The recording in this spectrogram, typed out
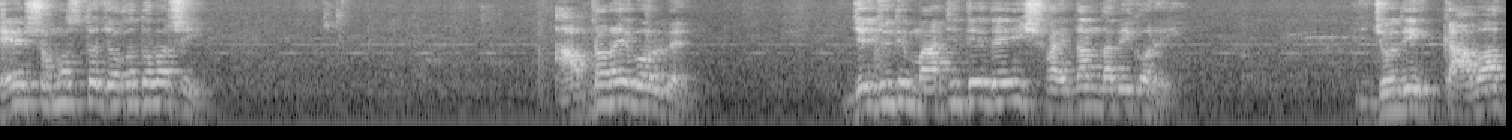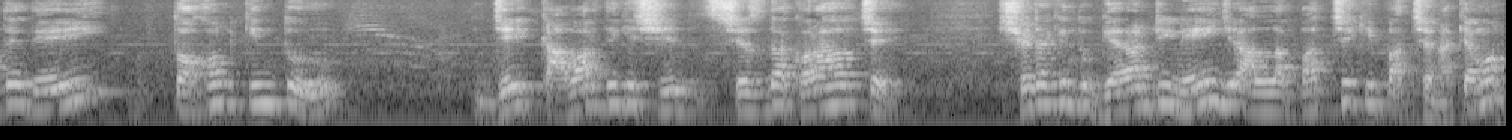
হে সমস্ত জগতবাসী আপনারাই বলবেন, যে যদি মাটিতে দেই, শয়তান দাবি করে। যদি কাবাতে দেই, তখন কিন্তু যে কাবার দিকে সেজদা করা হচ্ছে, সেটা কিন্তু গ্যারান্টি নেই যে আল্লাহ পাচ্ছে কি পাচ্ছে না। কেমন?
